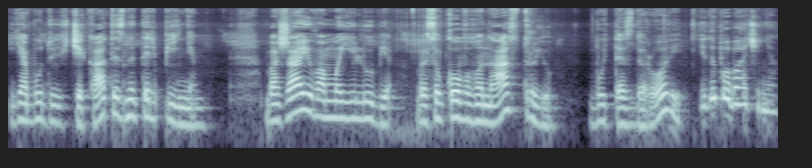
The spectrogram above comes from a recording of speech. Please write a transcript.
я буду їх чекати з нетерпінням. Бажаю вам, мої любі, веселкового настрою, будьте здорові і до побачення!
